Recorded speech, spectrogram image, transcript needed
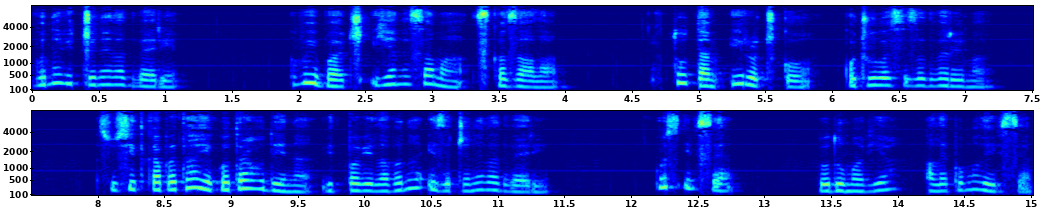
вона відчинила двері. Вибач, я не сама, сказала. Хто там, Ірочко? почулося за дверима. Сусідка питає, котра година, відповіла вона і зачинила двері. Ось і все, подумав я, але помилився.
